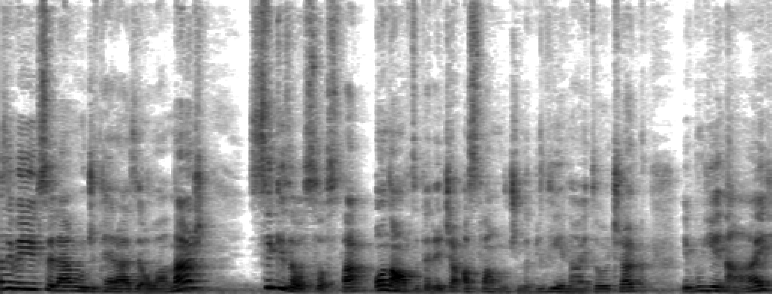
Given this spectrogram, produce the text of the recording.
Terazi ve yükselen burcu terazi olanlar 8 Ağustos'ta 16 derece Aslan Burcu'nda bir yeni ay doğacak. Ve bu yeni ay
